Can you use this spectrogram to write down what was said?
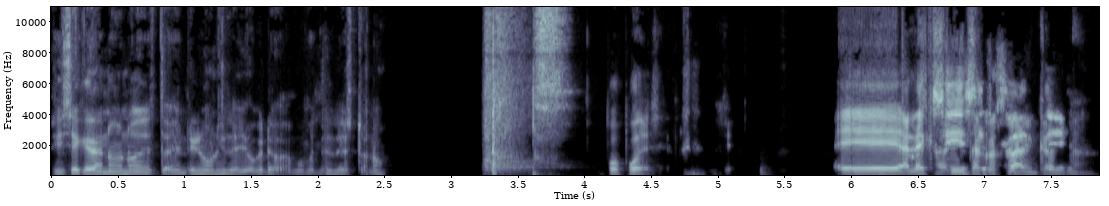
Si se quedan o no en Reino Unido, yo creo, en de esto, ¿no? Pues puede ser. Eh, Alexis. Esta cosa me encanta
